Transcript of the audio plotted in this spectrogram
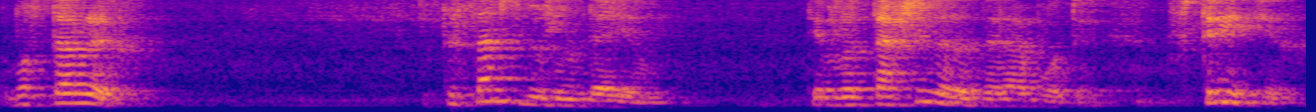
Во-вторых, ты сам себе уже надоел. Тебе уже тошнит от этой работы. В-третьих,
